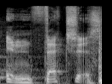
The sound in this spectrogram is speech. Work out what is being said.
Infectious.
